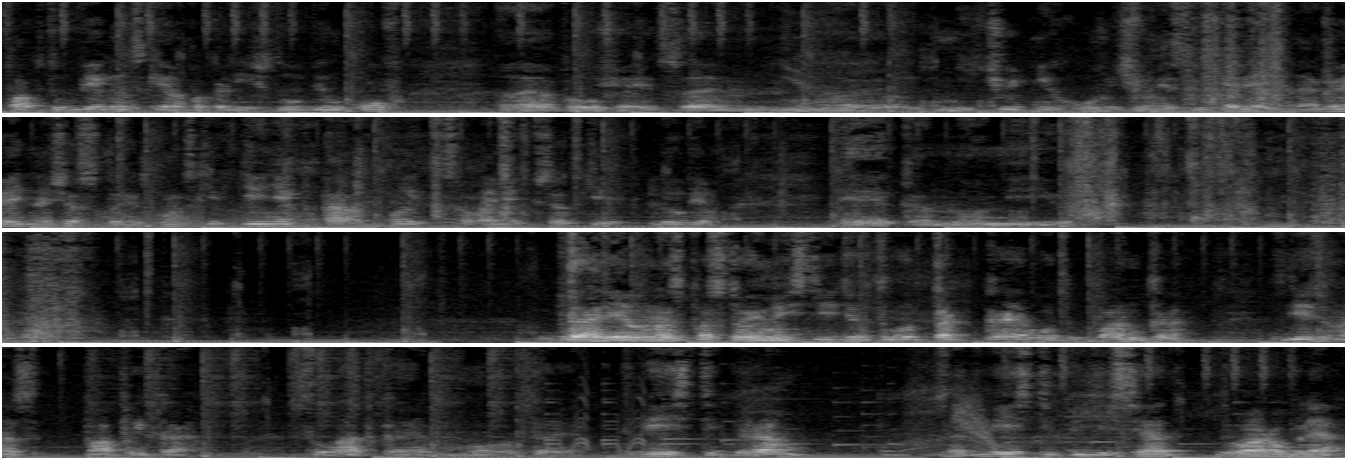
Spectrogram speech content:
факту веганский, а по количеству белков получается э, ничуть не хуже, чем если говядина. Говядина сейчас стоит конских денег, а мы с вами все-таки любим экономию. Далее у нас по стоимости идет вот такая вот банка Здесь у нас паприка сладкая, молотая, 200 грамм за 252 рубля.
